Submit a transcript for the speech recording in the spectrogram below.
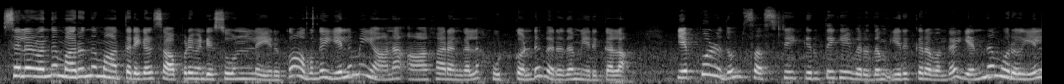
சிலர் வந்து மருந்து மாத்திரைகள் சாப்பிட வேண்டிய சூழ்நிலை இருக்கும். அவங்க எளிமையான ஆகாரங்களை உட்கொண்டு விரதம் இருக்கலாம். எப்பொழுதும் சஷ்டி கிருத்திகை விரதம் இருக்கிறவங்க எந்த முறையில்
